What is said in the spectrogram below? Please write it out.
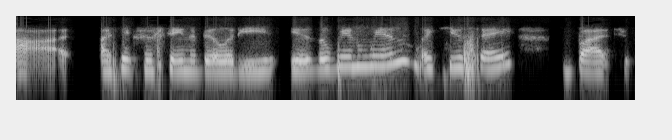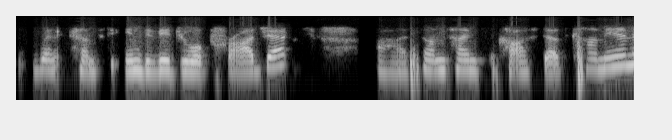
uh, I think sustainability is a win-win, like you say, but when it comes to individual projects, uh, sometimes the cost does come in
